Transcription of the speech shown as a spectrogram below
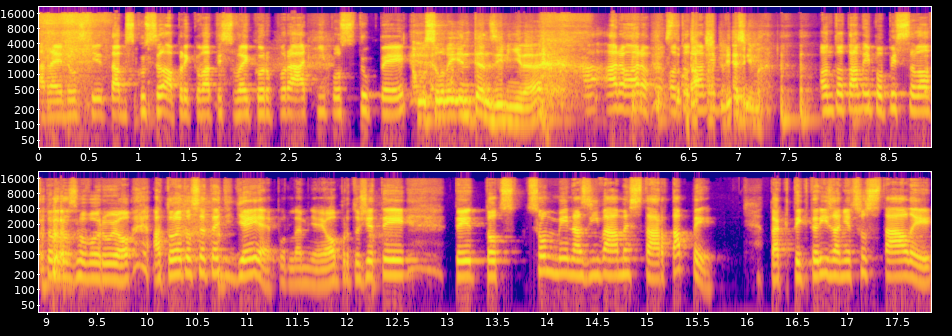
a najednou si tam zkusil aplikovat ty svoje korporátní postupy. To muselo být intenzivní, ne? A, ano, ano. On to, tam i, on to tam i popisoval v tom rozhovoru, jo. A tohle to se teď děje, podle mě, jo, protože ty, ty to, co my nazýváme startupy, tak ty, který za něco stáli,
